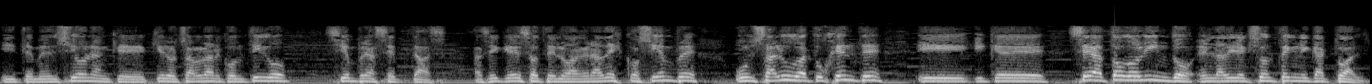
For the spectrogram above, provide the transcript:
y te mencionan que quiero charlar contigo, siempre aceptás. Así que eso te lo agradezco siempre. Un saludo a tu gente y, y que sea todo lindo en la dirección técnica actual.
